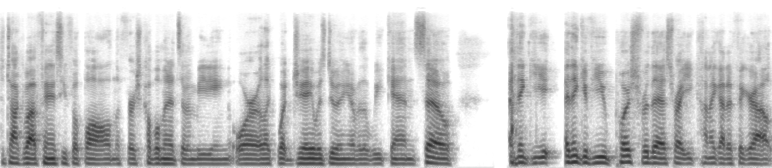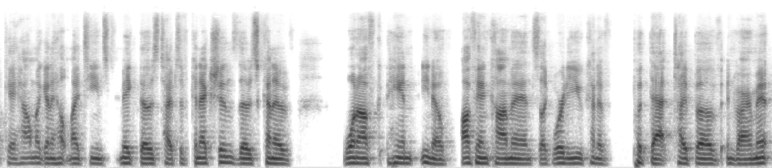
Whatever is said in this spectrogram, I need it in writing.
to talk about fantasy football in the first couple minutes of a meeting, or like what Jay was doing over the weekend. So I think you, I think if you push for this, right, you kind of got to figure out, okay, how am I going to help my teams make those types of connections, those kind of one-off hand, you know, offhand comments, like where do you kind of put that type of environment?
